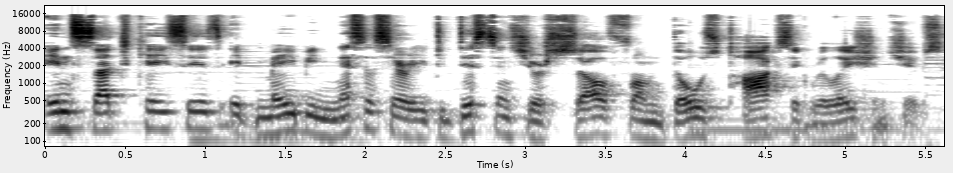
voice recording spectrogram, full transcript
In such cases, it may be necessary to distance yourself from those toxic relationships.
